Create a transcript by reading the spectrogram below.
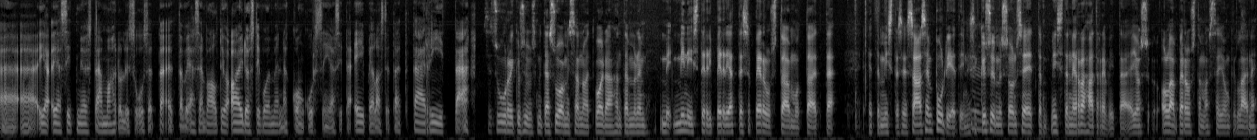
ää, ja, ja sitten myös tämä mahdollisuus, että, että jäsenvaltio aidosti voi mennä konkurssiin ja sitä ei pelasteta, että tämä riittää. Se suuri kysymys, mitä Suomi sanoi, että voidaanhan tämmöinen ministeri periaatteessa perustaa, mutta että että mistä se saa sen budjetin. Niin se mm. kysymys on se, että mistä ne rahat revitään. Ja jos ollaan perustamassa jonkinlainen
